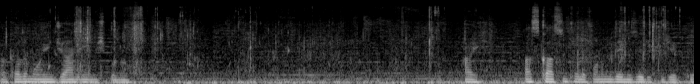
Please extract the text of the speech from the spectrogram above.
Bakalım oyuncağı neymiş bunun. Ay az kalsın telefonum denize düşecekti.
